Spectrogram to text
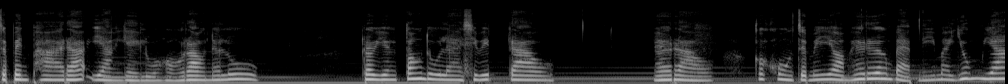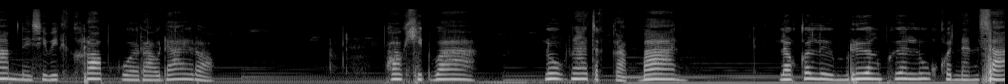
จะเป็นภาระอย่างใหญ่หลวงของเรานะลูก เรายังต้องดูแลชีวิตเรา และเราก็คงจะไม่ยอมให้เรื่องแบบนี้มายุ่มย่ามในชีวิตครอบครัวเราได้หรอก พ่อคิดว่า ลูกน่าจะกลับบ้าน แล้วก็ลืมเรื่องเพื่อนลูกคนนั้นซะ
